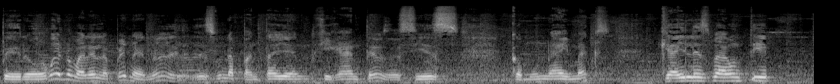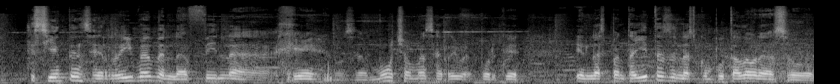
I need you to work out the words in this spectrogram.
pero bueno, vale la pena, ¿no? Es una pantalla gigante, o sea, sí es como un IMAX. Que ahí les va un tip. Siéntense arriba de la fila G, o sea, mucho más arriba, porque en las pantallitas de las computadoras o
